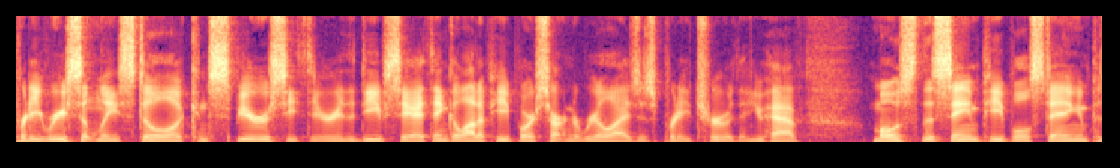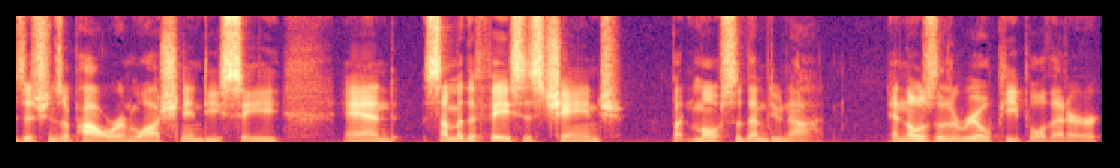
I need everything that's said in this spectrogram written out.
pretty recently still a conspiracy theory. The deep state, I think, a lot of people are starting to realize is pretty true. That you have most of the same people staying in positions of power in Washington D.C. and some of the faces change, but most of them do not. And those are the real people that are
